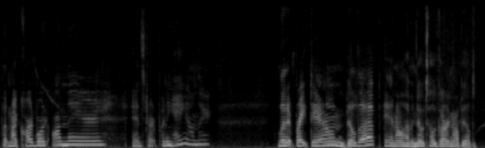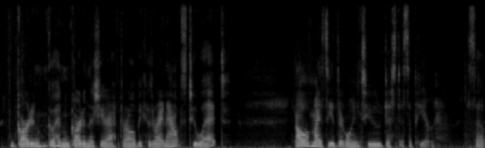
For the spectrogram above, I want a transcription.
put my cardboard on there and start putting hay on there. Let it break down and build up, and I'll have a no-till garden. I'll be able to garden, go ahead and garden this year after all, because right now it's too wet. All of my seeds are going to just disappear. So!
